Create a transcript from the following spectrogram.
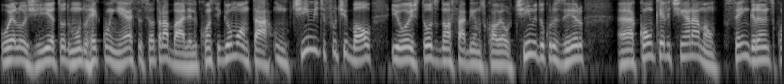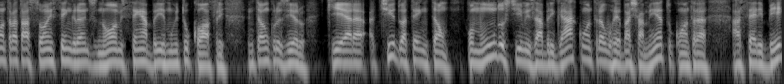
o elogia, todo mundo reconhece o seu trabalho. Ele conseguiu montar um time de futebol e hoje todos nós sabemos qual é o time do Cruzeiro uh, com o que ele tinha na mão, sem grandes contratações, sem grandes nomes, sem abrir muito o cofre. Então o Cruzeiro, que era tido até então como um dos times a brigar contra o rebaixamento, contra a Série B,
